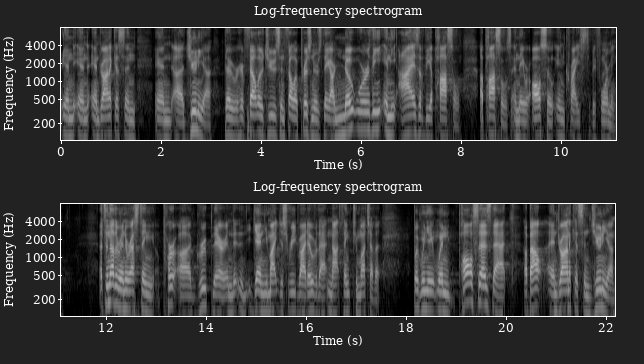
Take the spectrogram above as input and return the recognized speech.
in, in Andronicus and, and uh, Junia, they were fellow Jews and fellow prisoners. They are noteworthy in the eyes of the apostle, apostles, and they were also in Christ before me. That's another interesting per, uh, group there. And, and again, you might just read right over that and not think too much of it. But when, you, when Paul says that about Andronicus and Junia,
